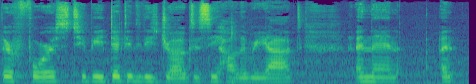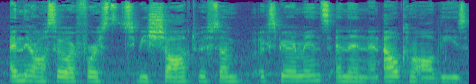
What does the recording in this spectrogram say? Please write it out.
They're forced to be addicted to these drugs to see how they react. And then and and they also are forced to be shocked with some experiments and then an outcome of all these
